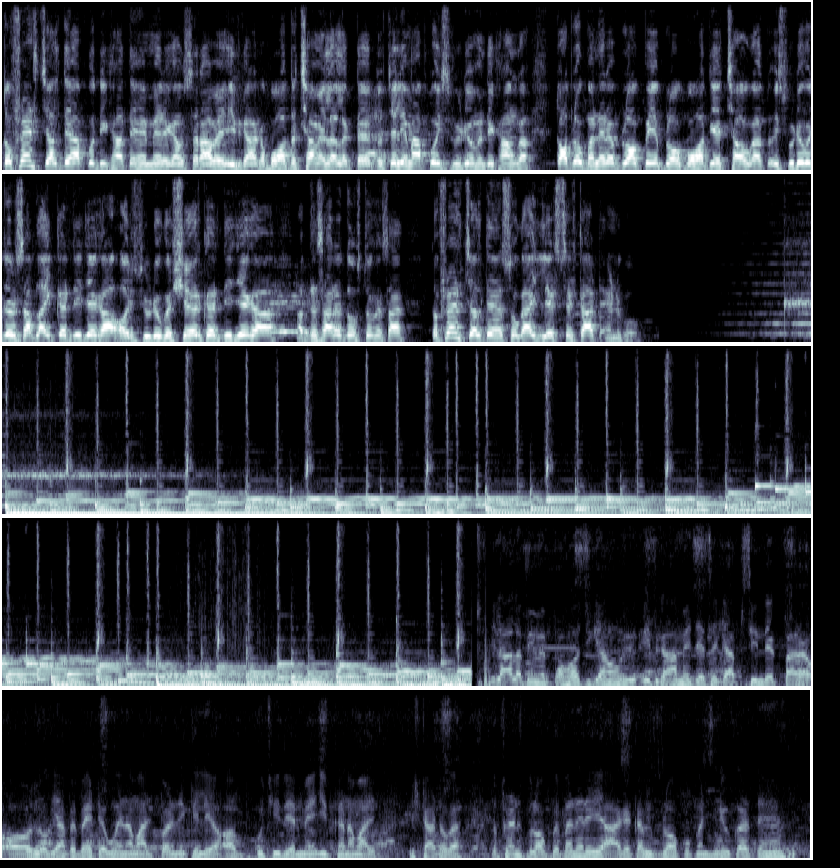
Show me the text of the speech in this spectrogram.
तो फ्रेंड्स, चलते हैं आपको दिखाते हैं मेरे गाँव सरावे ईदगाह का। बहुत अच्छा मेला लगता है। तो चलिए मैं आपको इस वीडियो में दिखाऊँगा। तो आप लोग बने रहे ब्लॉग पे। ये ब्लॉग बहुत ही अच्छा होगा। तो इस वीडियो को ज़रूर से आप लाइक कर दीजिएगा और इस वीडियो को शेयर कर दीजिएगा अपने सारे दोस्तों के साथ। तो फ्रेंड्स, चलते हैं। So guys, let's start and go. अभी मैं पहुँच गया हूँ ईदगाह में, जैसे कि आप सीन देख पा रहे हो, और लोग यहाँ पे बैठे हुए हैं नमाज़ पढ़ने के लिए। अब कुछ ही देर में ईद का नमाज़ स्टार्ट होगा। तो फ्रेंड्स ब्लॉग पे बने रहिए, आगे का भी ब्लॉग को कंटिन्यू करते हैं।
